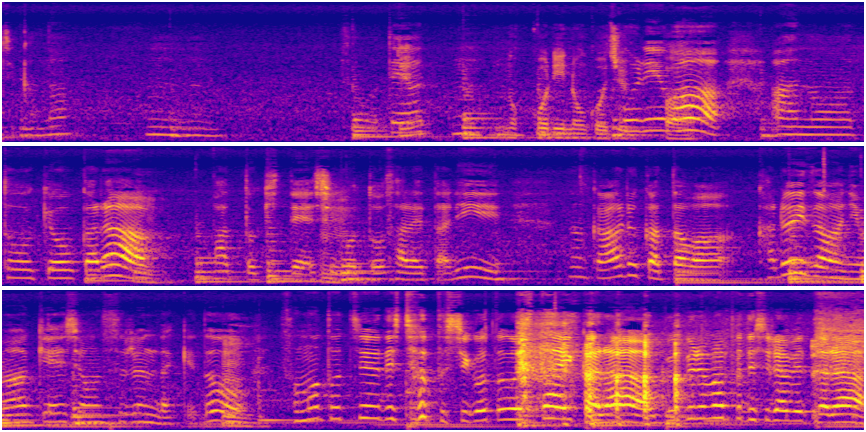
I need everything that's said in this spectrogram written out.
じかな。うんうん、そう。でであうん。残りの50%これはあの東京からパッと来て仕事をされたり、なんかある方は軽井沢にワーケーションするんだけど、うん。その途中でちょっと仕事をしたいから Google マップで調べたら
